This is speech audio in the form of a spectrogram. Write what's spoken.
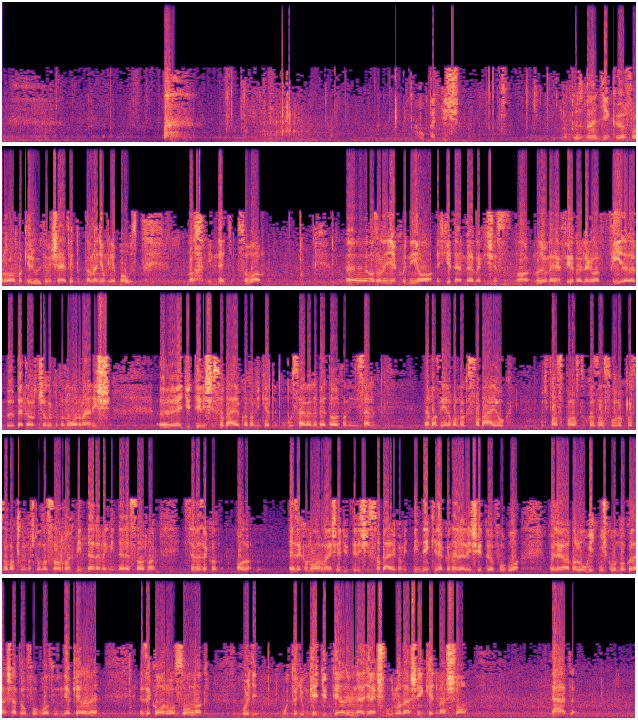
Hopp, egy kis közben egy ilyen körforgalomba kerültem, és elfejtettem lenyomni a pauszt. Na, mindegy. Szóval az a lényeg, hogy néha egy-két embernek is ez nagyon elférne, hogy legalább félelemből betartsa azokat a normális együttélési szabályokat, amiket muszáj lenne betartani, hiszen nem azért vannak szabályok, hogy faszparasztok azzal szórakozzanak, hogy most oda szarnak mindenre, meg mindenre szarnak, hiszen ezek a, a ezek a normális együttélési szabályok, amit mindenkinek a nevelésétől fogva, vagy legalább a logikus gondolkodásától fogva tudnia kellene, ezek arról szólnak, hogy úgy tudjunk együtt élni, hogy ne legyenek súrlodásaink egymással. Tehát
